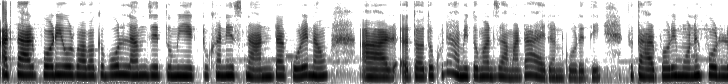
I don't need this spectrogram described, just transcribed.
আর তারপরে ওর বাবাকে বললাম যে, তুমি একটুখানি স্নানটা করে নাও আর ততক্ষণে আমি তোমার জামাটা আয়রন করে দিই। তো তারপরে মনে পড়ল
